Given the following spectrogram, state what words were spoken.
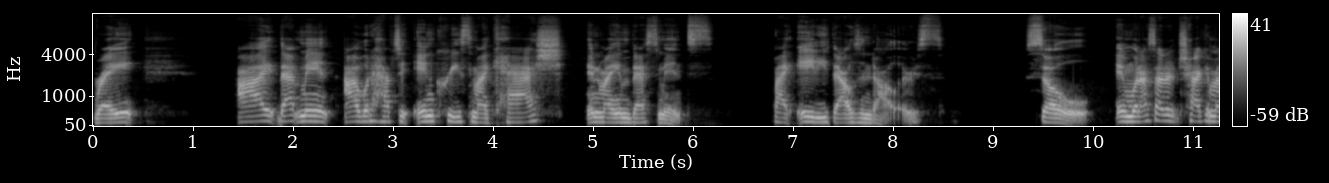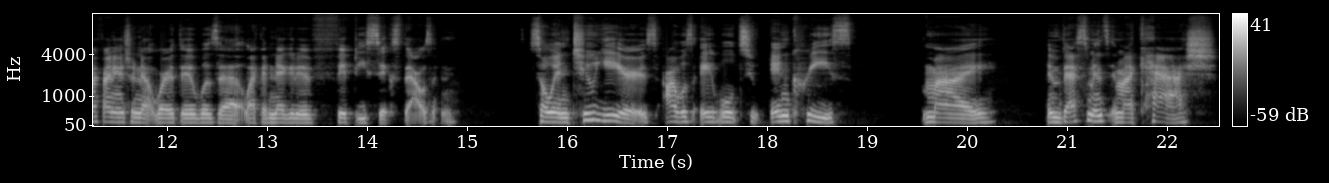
right? I that meant I would have to increase my cash and my investments by $80,000. So, and when I started tracking my financial net worth, it was at like a negative 56,000. So in 2 years, I was able to increase my investments in my cash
